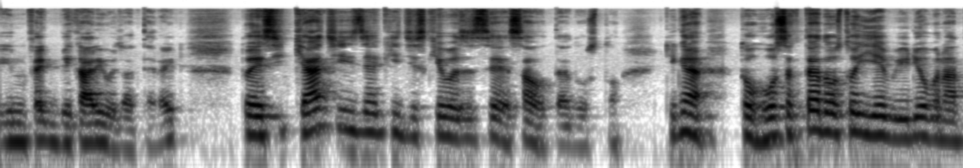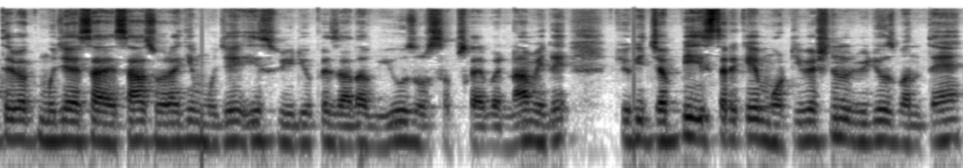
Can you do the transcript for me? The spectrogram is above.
इनफैक्ट भिखारी हो जाते हैं राइट तो ऐसी क्या चीज़ है कि जिसकी वजह से ऐसा होता है दोस्तों? ठीक है तो हो सकता है दोस्तों ये वीडियो बनाते वक्त मुझे ऐसा एहसास हो रहा है कि मुझे इस वीडियो पर ज़्यादा व्यूज़ और सब्सक्राइबर ना मिले, क्योंकि जब भी इस तरह के मोटिवेशनल वीडियोज़ बनते हैं,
